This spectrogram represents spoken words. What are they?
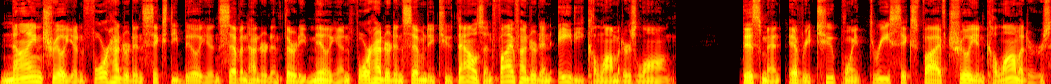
9 trillion 460 billion 730 million 472,580 kilometers long. This meant every 2.365 trillion kilometers,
